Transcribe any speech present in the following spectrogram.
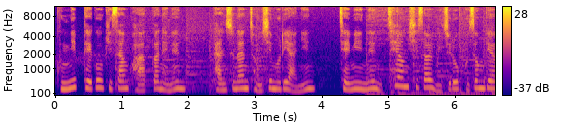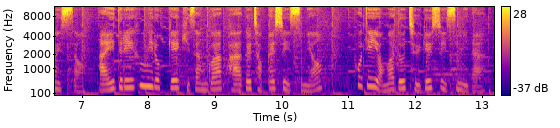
국립대구 기상과학관에는 단순한 전시물이 아닌 재미있는 체험시설 위주로 구성되어 있어 아이들이 흥미롭게 기상과 과학을 접할 수 있으며 4D 영화도 즐길 수 있습니다.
